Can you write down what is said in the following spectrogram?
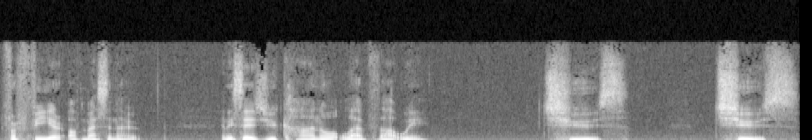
for fear of missing out. And he says, You cannot live that way. Choose. Choose.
